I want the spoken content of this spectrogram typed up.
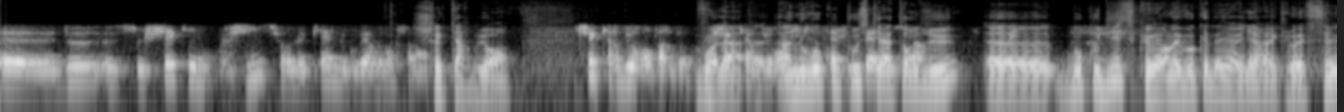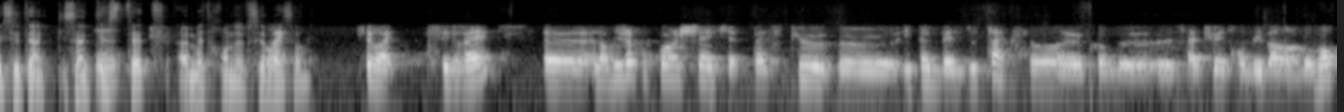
de ce chèque énergie sur lequel le gouvernement travaille. Chèque carburant. Chèque carburant, pardon. Voilà, un nouveau coup de pouce qui est attendu. Euh, beaucoup disent, qu'on l'évoquait d'ailleurs hier avec l'OFCE, que c'était un, casse-tête à mettre en œuvre. C'est vrai ça? C'est vrai, c'est vrai. Euh, alors déjà, pourquoi un chèque? Parce que, euh, et pas une baisse de taxes, hein, comme ça a pu être en débat à un moment.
